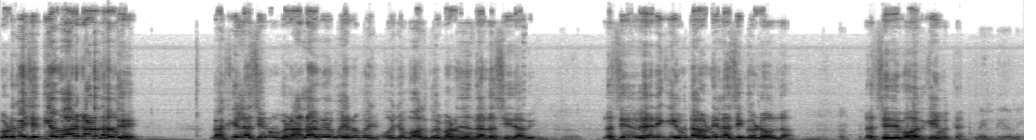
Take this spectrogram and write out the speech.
ਪੁੜ ਕੇ ਛਿੱਦੀਆਂ ਬਾਹਰ ਕੱਢ ਦਾਂਗੇ। ਬਾਕੀ ਲੱਸੀ ਨੂੰ ਬਣਾ ਲਾਂਗੇ ਕੁਝ ਨਾ ਕੁਝ ਉਹ ਜੋ ਬਹੁਤ ਕੁਝ ਬਣ ਜਾਂਦਾ ਲੱਸੀ ਦਾ ਵੀ। ਲੱਸੀ ਦੀ ਬਥੇਰੀ ਕੀਮਤ ਹੁਣ ਨਹੀਂ ਲੱਸੀ ਕੋਈ ਡੋਲਦਾ। ਲੱਸੀ ਦੀ ਬਹੁਤ ਕੀਮਤ ਹੈ। ਮਿਲਦੀ ਉਹ ਨਹੀਂ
